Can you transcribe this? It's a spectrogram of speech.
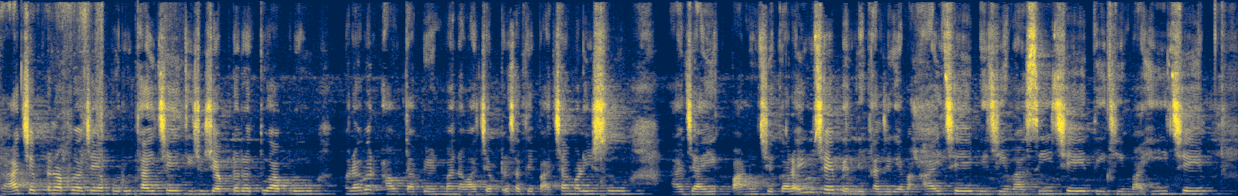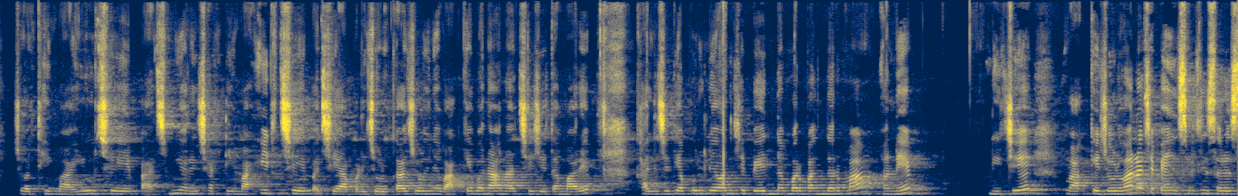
તો આ ચેપ્ટર આપણું આજે પૂરું થાય છે. ત્રીજું ચેપ્ટર હતું આપણું. બરાબર? આવતા પેરેન્ટમાં નવા ચેપ્ટર સાથે પાછા મળીશું. આજે આ એક પાનું જે કરાયું છે, પહેલી ખાલી જગ્યામાં આઈ છે બીજીમાં સી છે, ત્રીજીમાં હી છે. ચોથીમાં યુ છે, પાંચમી અને છઠ્ઠીમાં ઈટ છે. પછી આપણે જોડકા જોડીને વાક્ય બનાવવાના છે જે તમારે ખાલી જગ્યા પૂરી લેવાની છે પેજ નંબર પંદરમાં અને નીચે વાક્ય જોડવાના છે. પેન્સિલથી સરસ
